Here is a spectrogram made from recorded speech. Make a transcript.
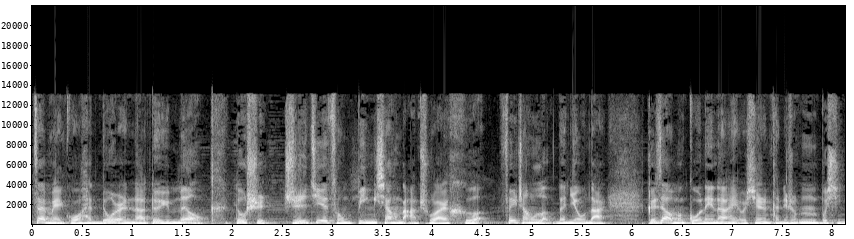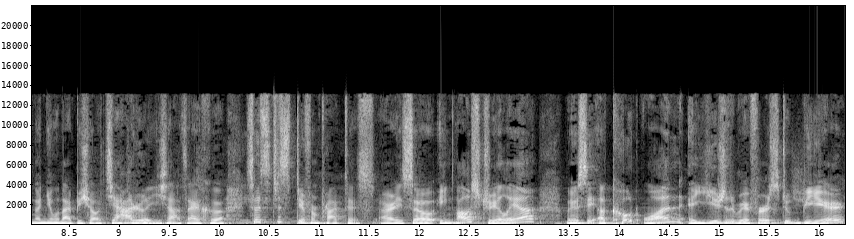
在美国很多人呢，对于 milk 都是直接从冰箱拿出来喝，非常冷的牛奶。可是在我们国内呢，有些人肯定说，嗯，不行啊，牛奶必须要加热一下再喝。So it's just different practice. Alright, so in Australia, when you say a cold one, it usually refers to beer.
